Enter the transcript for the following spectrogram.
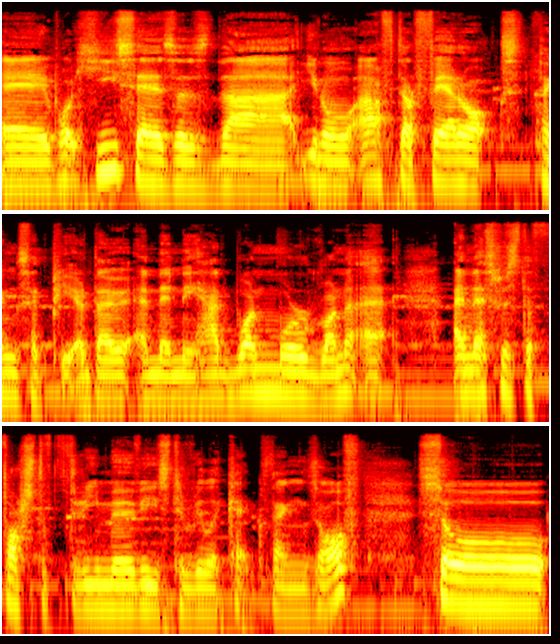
uh, what he says is that, you know, after Ferox, things had petered out and then they had one more run at it. And this was the first of three movies to really kick things off. So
